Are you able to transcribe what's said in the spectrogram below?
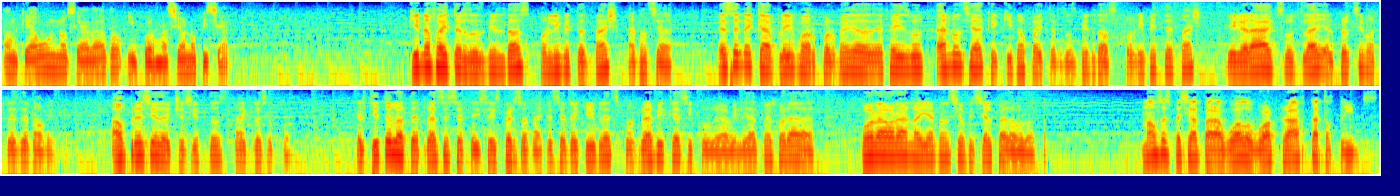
aunque aún no se ha dado información oficial. Kino Fighters 2002 Unlimited Match anunciado. SNK Playmore por medio de Facebook ha anunciado que Kino Fighters 2002 Unlimited Match llegará a Xbox Live el próximo 3 de noviembre, a un precio de 800 Microsoft. El título tendrá 66 personajes elegibles con gráficas y jugabilidad mejoradas. Por ahora no hay anuncio oficial para Europa. Mouse especial para World of Warcraft Cataclysms.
